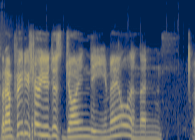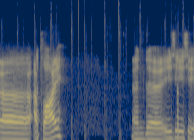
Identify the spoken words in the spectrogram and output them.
But I'm pretty sure you just join the email and then uh, apply. And uh, easy easy.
